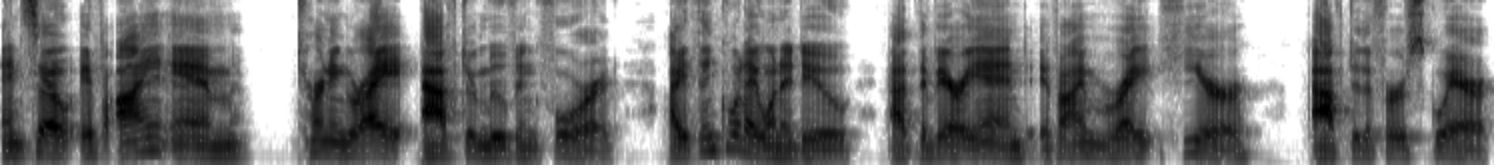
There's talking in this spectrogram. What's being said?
And so if I am turning right after moving forward, I think what I want to do at the very end, if I'm right here after the first square,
